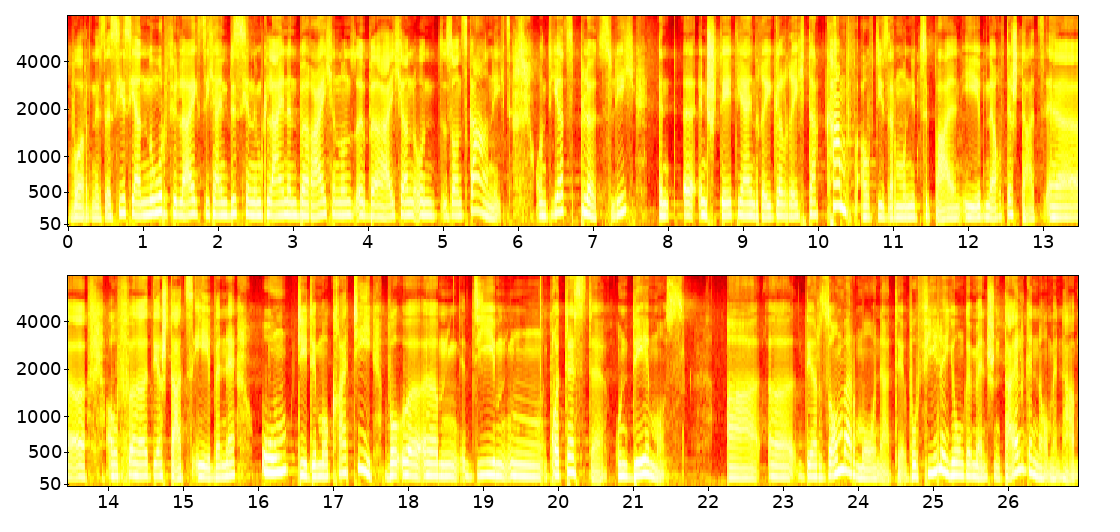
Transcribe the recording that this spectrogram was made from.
worden ist. Es hieß ja nur vielleicht sich ein bisschen im kleinen Bereichen und, äh, bereichern und sonst gar nichts. Und jetzt plötzlich ent, äh, entsteht ja ein regelrechter Kampf auf dieser munizipalen Ebene, auf der, Staats, äh, auf, äh, der Staatsebene um die Demokratie, wo äh, ähm, die mh, Proteste und Demos äh, äh, der Sommermonate, wo viele junge Menschen teilgenommen haben,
